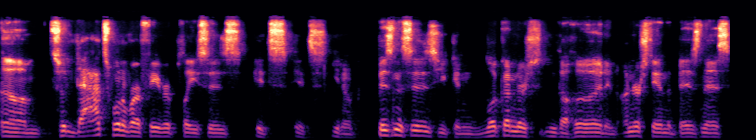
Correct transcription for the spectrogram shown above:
Um, so that's one of our favorite places. It's it's you know businesses you can look under the hood and understand the business.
